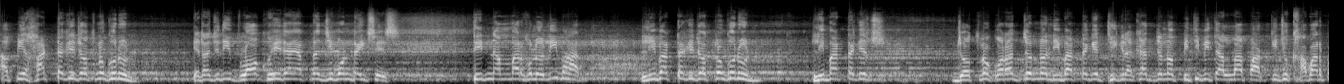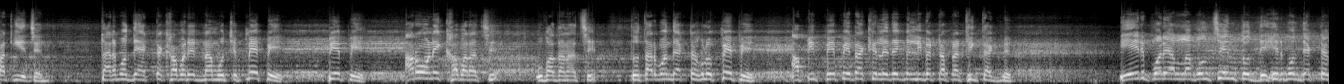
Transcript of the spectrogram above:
আপনি হার্টটাকে যত্ন করুন। এটা যদি ব্লক হয়ে যায়, আপনার জীবনটাই শেষ। তিন নাম্বার হলো লিভার। লিভারটাকে যত্ন করুন। লিভারটাকে যত্ন করার জন্য, লিভারটাকে ঠিক রাখার জন্য পৃথিবীতে আল্লাহ পাক কিছু খাবার পাঠিয়েছেন। তার মধ্যে একটা খাবারের নাম হচ্ছে পেঁপে। পেঁপে। আরও অনেক খাবার আছে, উপাদান আছে। তো তার মধ্যে একটা হলো পেঁপে। আপনি পেঁপেটা খেলে দেখবেন লিভারটা আপনার ঠিক থাকবে। এরপরে আল্লাহ বলছেন তো দেহের মধ্যে একটা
